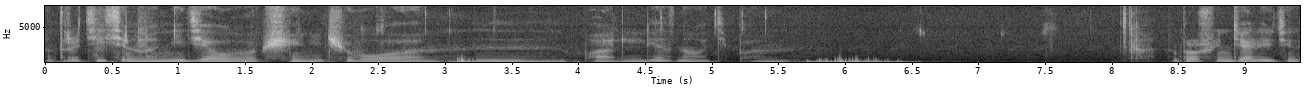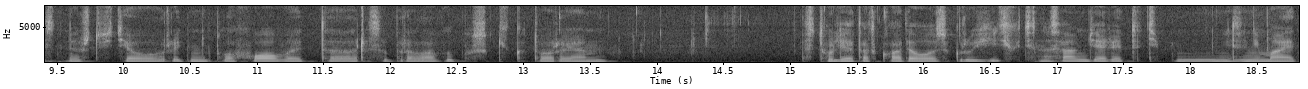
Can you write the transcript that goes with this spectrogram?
Отвратительно. Не делаю вообще ничего полезного, типа... На прошлой неделе единственное, что сделала вроде неплохого, это разобрала выпуски, которые сто лет откладывала загрузить, хотя на самом деле это типа не занимает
